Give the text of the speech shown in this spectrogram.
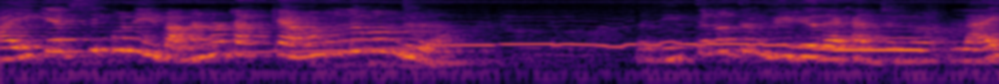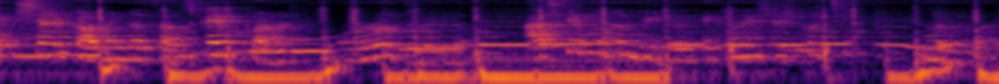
শাহি ক্যাপসি পনির বানানোটা কেমন হলো বন্ধুরা? নিত্য নতুন ভিডিও দেখার জন্য লাইক শেয়ার কমেন্ট আর সাবস্ক্রাইব করার অনুরোধ রইল। আজকের মতন ভিডিও এখানেই শেষ করছি। ধন্যবাদ।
